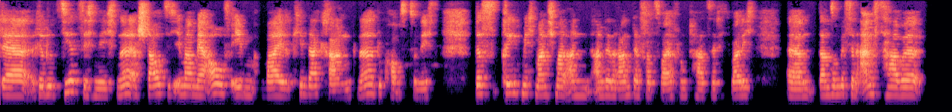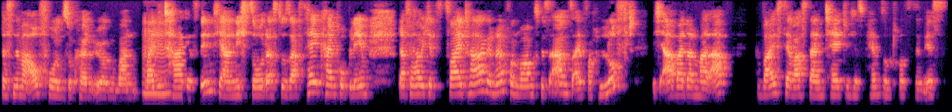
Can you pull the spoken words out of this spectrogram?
der reduziert sich nicht, ne, er staut sich immer mehr auf, eben weil Kinder krank, ne, du kommst zu nichts. Das bringt mich manchmal an, an den Rand der Verzweiflung tatsächlich, weil ich ähm, dann so ein bisschen Angst habe, das nicht mehr aufholen zu können irgendwann. Mhm. Weil die mhm. Tage sind ja nicht so, dass du sagst, hey, kein Problem, dafür habe ich jetzt zwei Tage, ne, von morgens bis abends einfach Luft. Ich arbeite dann mal ab. Du weißt ja, was dein tägliches Pensum trotzdem ist.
